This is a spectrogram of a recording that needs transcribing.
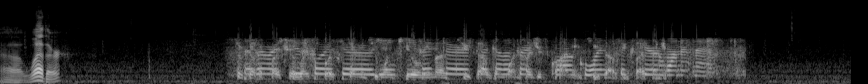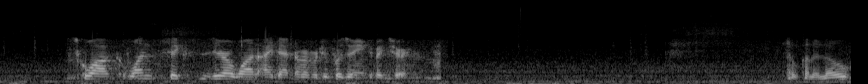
uh, weather. November 240 Yankee Victor, SoCal Approach Squawk 1601 and Squawk 1601, ident November 240 Yankee Victor. SoCal low,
